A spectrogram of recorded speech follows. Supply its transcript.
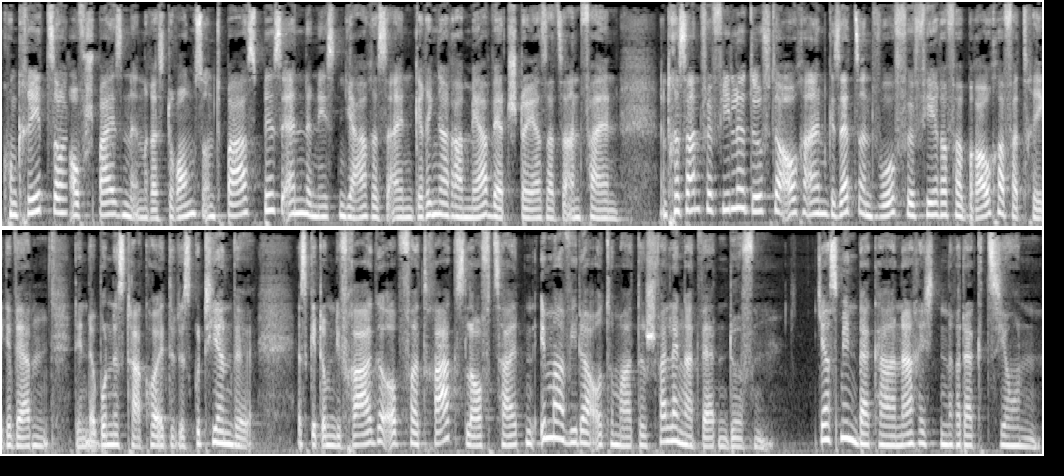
Konkret soll auf Speisen in Restaurants und Bars bis Ende nächsten Jahres ein geringerer Mehrwertsteuersatz anfallen. Interessant für viele dürfte auch ein Gesetzentwurf für faire Verbraucherverträge werden, den der Bundestag heute diskutieren will. Es geht um die Frage, ob Vertragslaufzeiten immer wieder automatisch verlängert werden dürfen. Jasmin Becker, Nachrichtenredaktion.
